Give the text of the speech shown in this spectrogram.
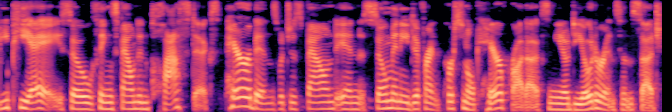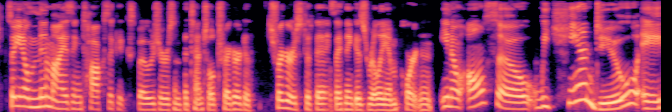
BPA. So things found in plastics, parabens, which is found in so many different personal care products and, you know, deodorants and such. So, you know, minimizing toxic exposures and potential trigger to triggers to things, I think is really important. You know, also we can do a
